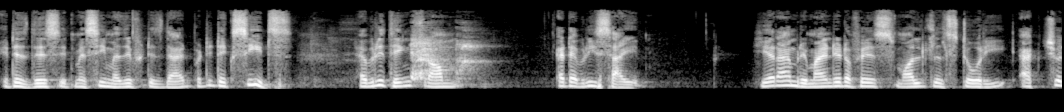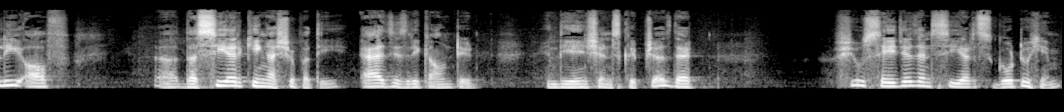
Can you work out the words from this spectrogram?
it is this, it may seem as if it is that, but it exceeds everything from at every side. Here I am reminded of a small little story, actually of uh, the seer king Ashwapati, as is recounted in the ancient scriptures, that few sages and seers go to him.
